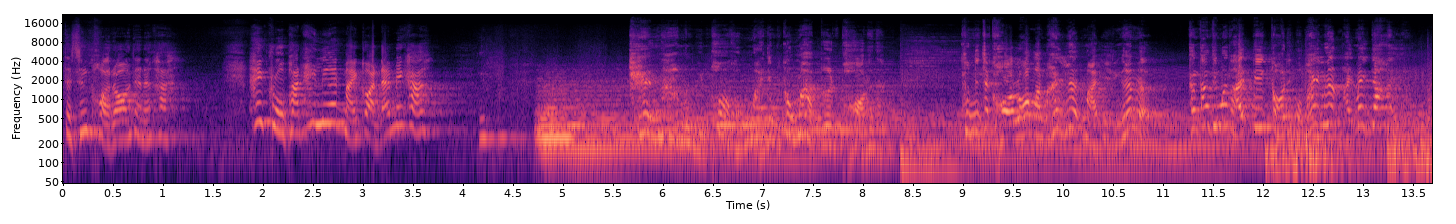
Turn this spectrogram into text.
แต่ฉันขอร้องเถอะนะคะ ให้ครูพัดให้เลื่อนหมายก่อนได้ไหมคะ แค่หน้ามันเหมือนพ่อของหมายนี่มันก็มากเกินพอแล้วนะคุณยังจะขอร้องมันให้เลือดหมายอีกงั้นเหรอทั้งๆที่เมื่อหลายปีก่อนที่ผมให้เลือดหมายไม่ได้อะนี่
